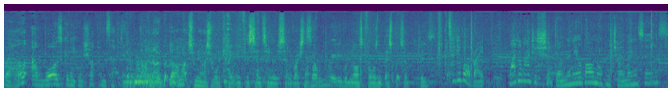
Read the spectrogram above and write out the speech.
Well, I was going to go shopping this afternoon. I know, but look, I'm up to my eyes with all the catering for the centenary celebrations. I really wouldn't ask if I wasn't desperate, so please. I tell you what, right? Why don't I just shut down the nail bar and open a chow mining service?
